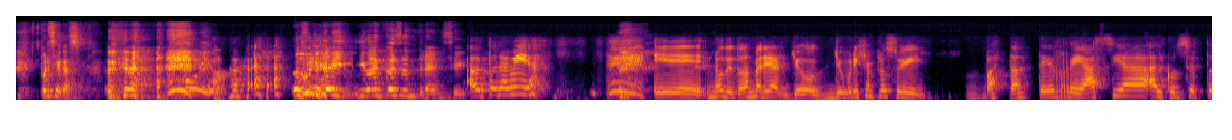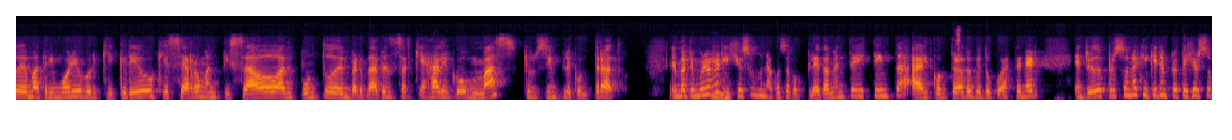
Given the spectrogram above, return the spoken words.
por si acaso. y Banco Central, sí. Autonomía. Eh, no, de todas maneras, yo, yo, por ejemplo, soy bastante reacia al concepto de matrimonio porque creo que se ha romantizado al punto de en verdad pensar que es algo más que un simple contrato. El matrimonio mm. religioso es una cosa completamente distinta al contrato que tú puedas tener entre dos personas que quieren proteger su,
